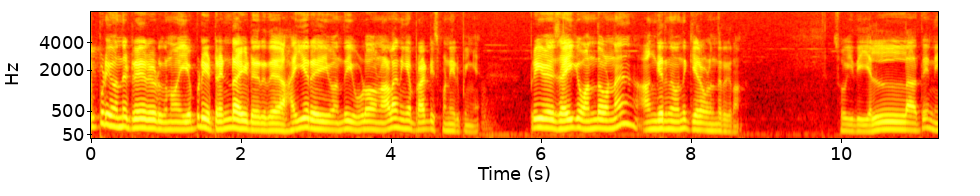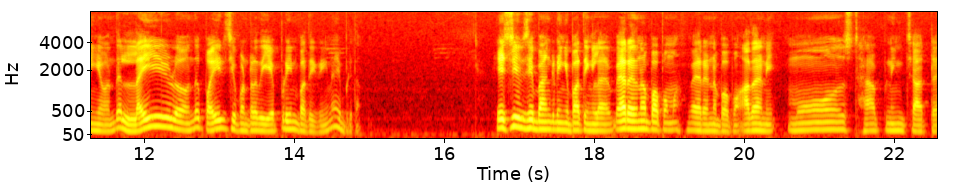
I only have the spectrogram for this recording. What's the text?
எப்படி வந்து ட்ரேட் எடுக்கணும்? எப்படி ட்ரெண்ட் ஆகிட்டு இருக்குது? ஹையர் ஐ வந்து இவ்வளோ நாளாக நீங்கள் ப்ராக்டிஸ் பண்ணியிருப்பீங்க ப்ரீவியஸ் ஐக்கு வந்தோடனே அங்கேருந்து வந்து கீழே விழுந்துருக்குறான். ஸோ இது எல்லாத்தையும் நீங்கள் வந்து லைவில் வந்து பயிற்சி பண்ணுறது எப்படின்னு பார்த்துக்கிட்டிங்கன்னா இப்படி தான் ஹெச்டிஎஃப்சி பேங்க் நீங்கள் பார்த்தீங்களா? வேறு எதுனா பார்ப்போமா? வேறு என்ன பார்ப்போம்? அதானி மோஸ்ட் ஹாப்னிங் சார்ட்டு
